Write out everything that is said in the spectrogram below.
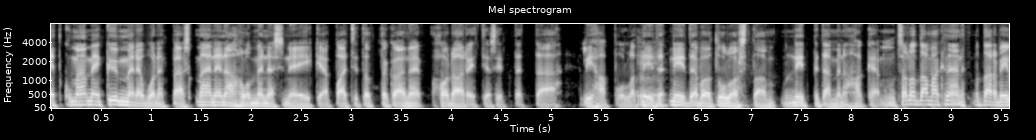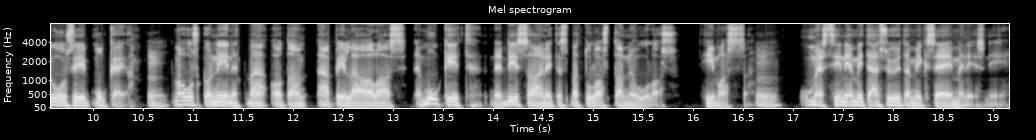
että kun mä menen kymmenen vuoden päästä, mä en enää halua mennä sinne Ikea, paitsi totta kai ne hodarit ja sitten tämä lihapulla. Mm. Niitä, niitä voi tulostaa, niitä pitää mennä hakemaan. Mutta sanotaan vaikka näin, että mä tarvii uusia mukeja. Mm. Mä uskon niin, että mä otan äpillä alas ne mukit, ne designit ja mä tulostan ne ulos himassa. Mm. Mun mielestä siinä ei ole mitään syytä, miksi se ei menisi niin.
